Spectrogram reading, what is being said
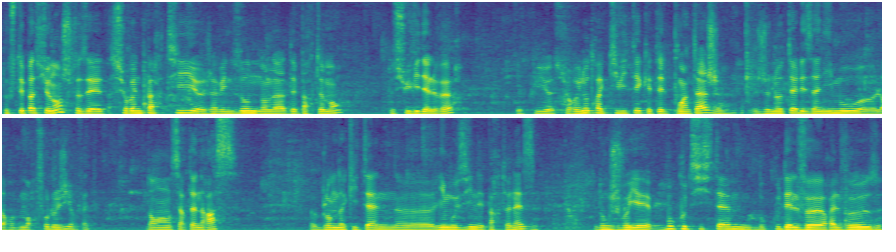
Donc c'était passionnant. Je faisais sur une partie, j'avais une zone dans le département de suivi d'éleveurs. Et puis sur une autre activité qui était le pointage, je notais les animaux, leur morphologie en fait, dans certaines races, euh, blonde d'Aquitaine, euh, limousine et partenaise. Donc je voyais beaucoup de systèmes, beaucoup d'éleveurs, éleveuses.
